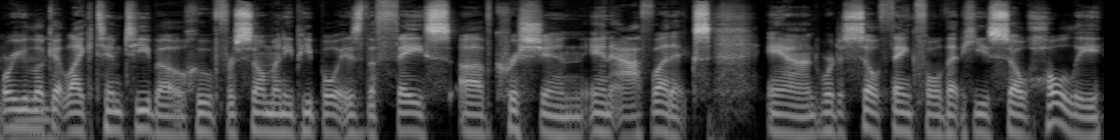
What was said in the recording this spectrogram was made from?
Or you look at like Tim Tebow, who for so many people is the face of Christian in athletics, and we're just so thankful that he's so holy.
